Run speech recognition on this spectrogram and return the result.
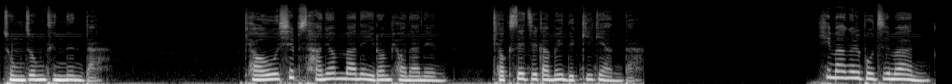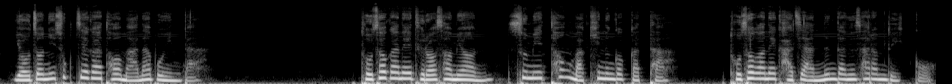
종종 듣는다. 겨우 14년 만에 이런 변화는 격세지감을 느끼게 한다. 희망을 보지만 여전히 숙제가 더 많아 보인다. 도서관에 들어서면 숨이 턱 막히는 것 같아 도서관에 가지 않는다는 사람도 있고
